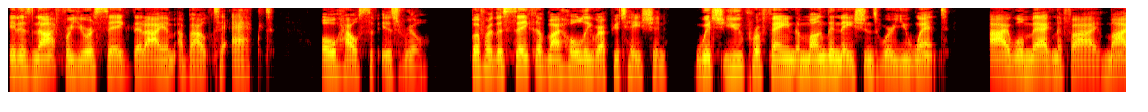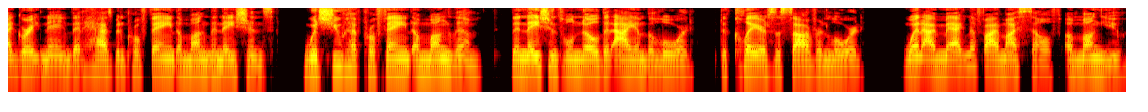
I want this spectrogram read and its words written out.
It is not for your sake that I am about to act, O house of Israel, but for the sake of my holy reputation, which you profaned among the nations where you went. I will magnify my great name that has been profaned among the nations, which you have profaned among them. The nations will know that I am the Lord, declares the sovereign Lord, when I magnify myself among you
